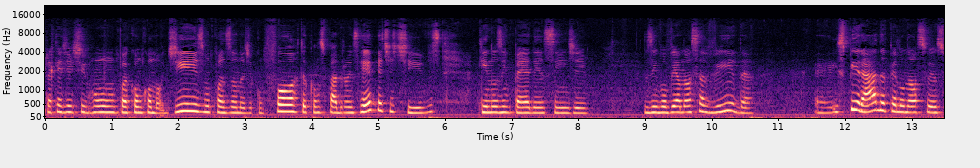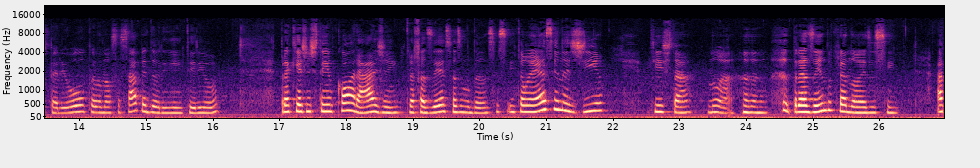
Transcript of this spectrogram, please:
Para que a gente rompa com o comodismo, com a zona de conforto, com os padrões repetitivos que nos impedem assim de desenvolver a nossa vida é, inspirada pelo nosso eu superior, pela nossa sabedoria interior, para que a gente tenha coragem para fazer essas mudanças. Então é essa energia que está no ar, trazendo para nós assim a,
